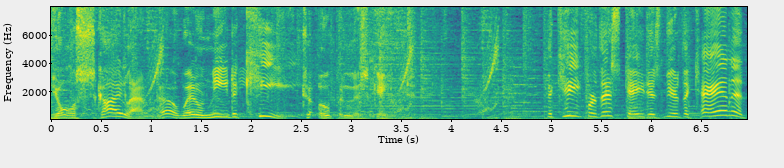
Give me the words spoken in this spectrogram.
Your Skylander will need a key to open this gate. The key for this gate is near the cannon.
